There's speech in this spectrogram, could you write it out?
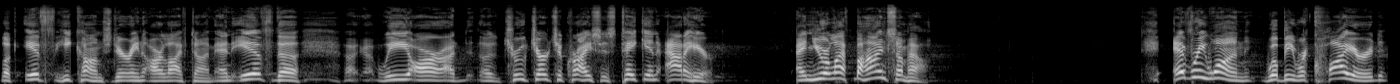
Look, if he comes during our lifetime, and if the uh, we are a, a true church of Christ is taken out of here, and you're left behind somehow, Everyone will be required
